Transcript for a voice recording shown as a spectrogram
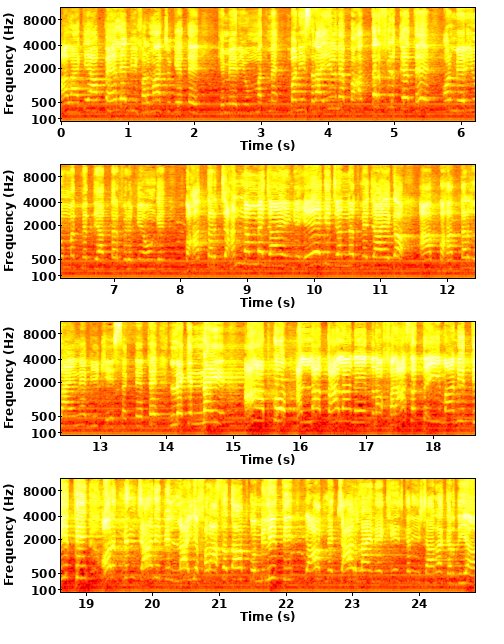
हालाँकि आप पहले भी फरमा चुके थे कि मेरी उम्मत में बनी इसराइल में बहत्तर फिरके थे और मेरी उम्मत में तिहत्तर फिरके होंगे। बहत्तर जहन्नम एक जन्नत में जाएगा, आप बहत्तर लाइनें भी खींच सकते थे। लेकिन नहीं, आपको अल्लाह ताला ने इतना फरासत ईमानी दी थी और बिन जानी बिल्ला ये फरासत आपको मिली थी कि आपने चार लाइनें खींच कर इशारा कर दिया।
